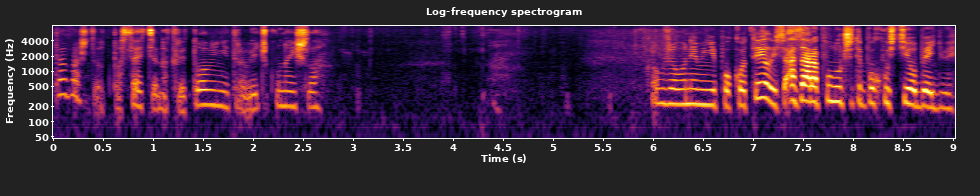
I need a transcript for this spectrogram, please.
Та бачите, от пасеться на критовині, травичку знайшла. Кобже вони мені покотились, а зараз получите по хусті обидві.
